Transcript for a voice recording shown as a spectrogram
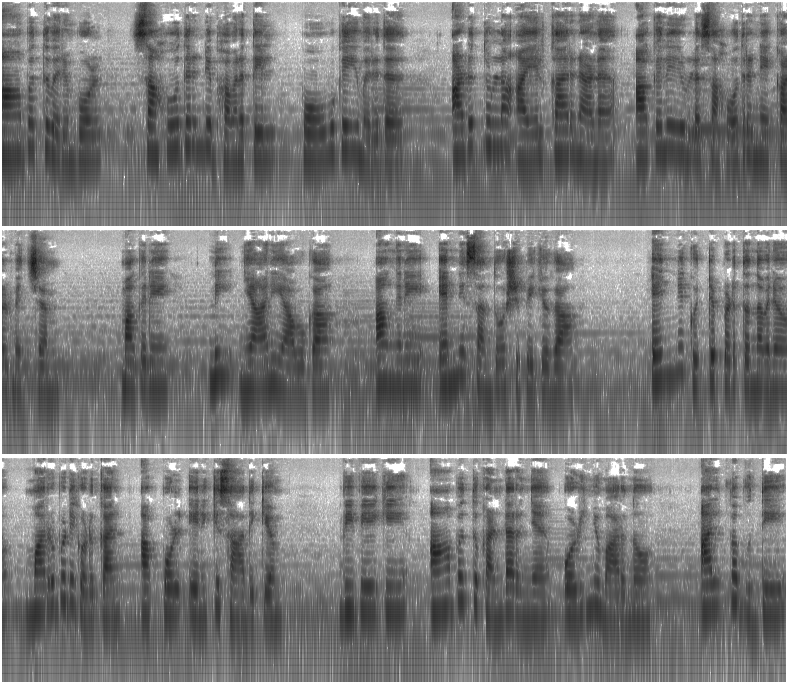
ആപത്ത് വരുമ്പോൾ സഹോദരന്റെ ഭവനത്തിൽ പോവുകയുമരുത്. അടുത്തുള്ള അയൽക്കാരനാണ് അകലെയുള്ള സഹോദരനേക്കാൾ മെച്ചം. മകനെ നീ ജ്ഞാനിയാവുക. അങ്ങനെ എന്നെ സന്തോഷിപ്പിക്കുക. എന്നെ കുറ്റപ്പെടുത്തുന്നവന് മറുപടി കൊടുക്കാൻ അപ്പോൾ എനിക്ക് സാധിക്കും. വിവേകി ആപത്തു കണ്ടറിഞ്ഞ് ഒഴിഞ്ഞു മാറുന്നു അല്പബുദ്ധി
